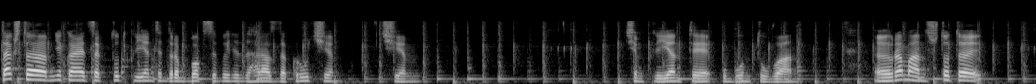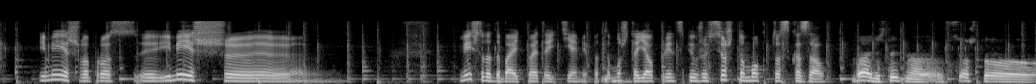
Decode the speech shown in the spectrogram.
Так что, мне кажется, тут клиенты Dropbox выглядят гораздо круче, чем, чем клиенты Ubuntu One. Э, Роман, что-то имеешь вопрос, э, имеешь, э, имеешь что-то добавить по этой теме? Потому что я, в принципе, уже все, что мог, то сказал. Да, действительно, все, что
